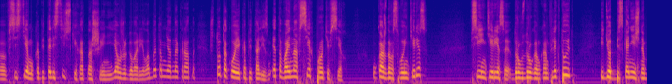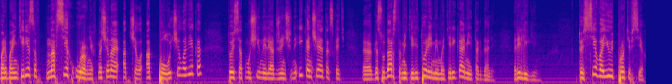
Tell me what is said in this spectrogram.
в систему капиталистических отношений. Я уже говорил об этом неоднократно. Что такое капитализм? Это война всех против всех. У каждого свой интерес. Все интересы друг с другом конфликтуют. Идет бесконечная борьба интересов на всех уровнях, начиная от, от получеловека – то есть от мужчины или от женщины, и кончая, так сказать, э, государствами, территориями, материками и так далее, религиями. То есть все воюют против всех.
